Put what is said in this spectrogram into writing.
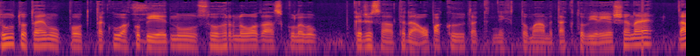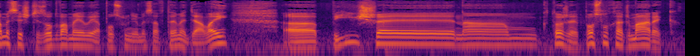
túto tému pod takú akoby jednu súhrnú otázku, lebo keďže sa teda opakujú, tak nech to máme takto vyriešené. Dáme si ešte zo dva maily a posunieme sa v téme ďalej. Píše nám, ktože, posluchač Márek.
